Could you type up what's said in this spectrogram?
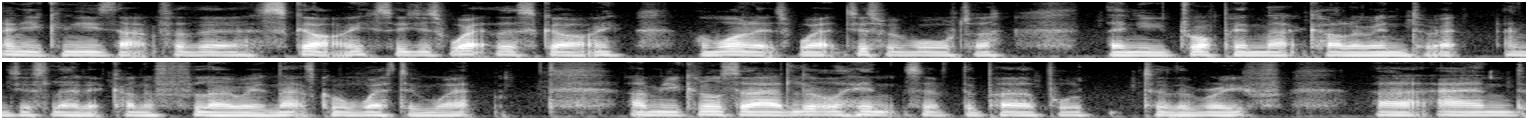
and you can use that for the sky. So you just wet the sky, and while it's wet, just with water, then you drop in that colour into it and just let it kind of flow in. That's called wet and wet. Um, you can also add little hints of the purple to the roof. Uh, and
